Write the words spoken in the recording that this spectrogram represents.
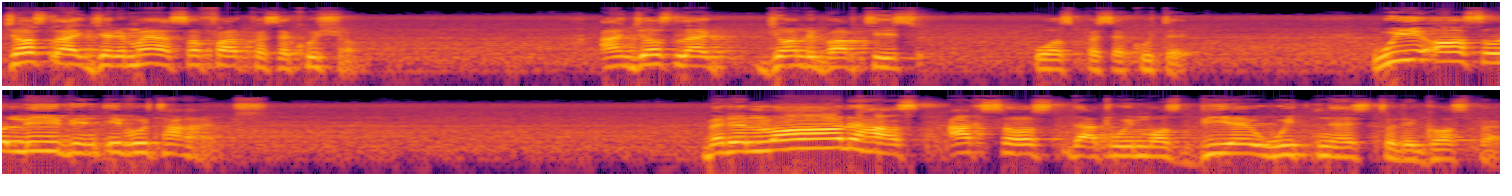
Just like Jeremiah suffered persecution. And just like John the Baptist was persecuted. We also live in evil times. But the Lord has asked us that we must bear witness to the gospel.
